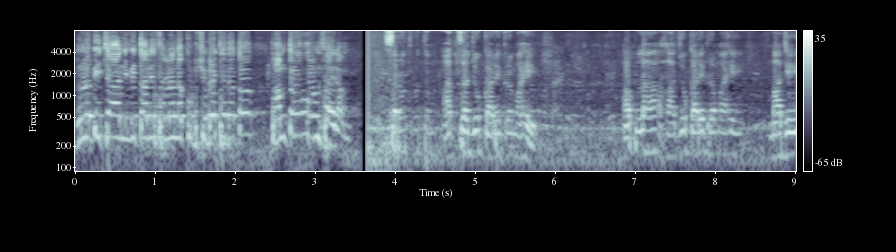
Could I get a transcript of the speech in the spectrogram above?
दुलबीच्या निमित्ताने सगळ्यांना खूप शुभेच्छा देतो. थांबतो. ओम साईराम. सर्वप्रथम आजचा जो कार्यक्रम आहे आपला हा जो कार्यक्रम आहे माझे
